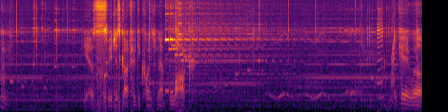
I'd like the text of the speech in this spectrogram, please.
Hmm. Yes, we just got 50 coins from that block. Okay, well,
